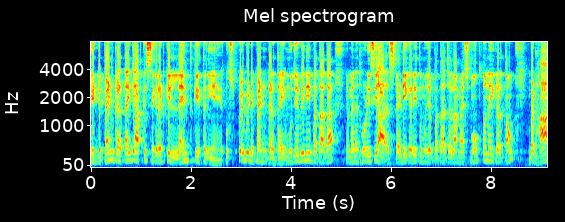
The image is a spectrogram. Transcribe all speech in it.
ये डिपेंड करता है कि आपके सिगरेट की लेंथ कितनी है। उस पर भी डिपेंड करता है। मुझे भी नहीं पता था। जब मैंने थोड़ी सी स्टडी करी तो मुझे पता चला। मैं स्मोक तो नहीं करता हूँ बट हाँ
